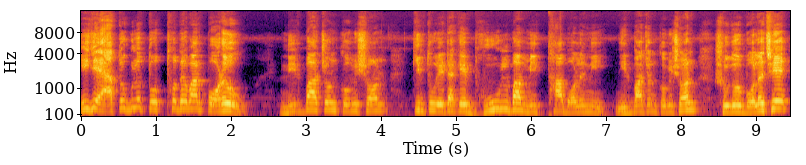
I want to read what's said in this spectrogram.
এই যে এতগুলো তথ্য দেওয়ার পরেও নির্বাচন কমিশন কিন্তু এটাকে ভুল বা মিথ্যা বলেনি। নির্বাচন কমিশন শুধু বলেছে,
